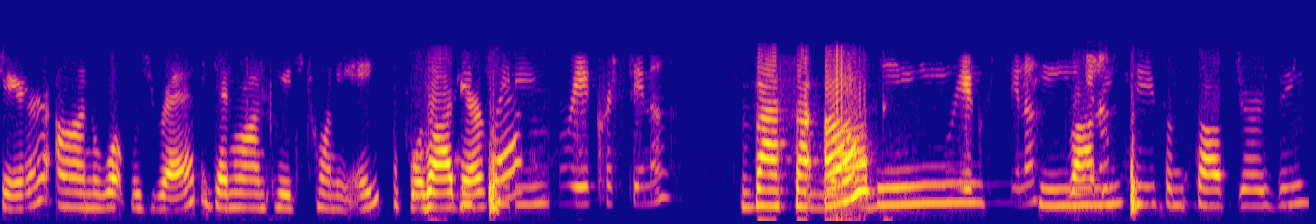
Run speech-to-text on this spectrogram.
share on what was read? Again, we're on page 28, the fourth Robbie paragraph. T. Maria Christina. Vasa O. Robbie Maria Christina. T. Robbie T. from South Jersey.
